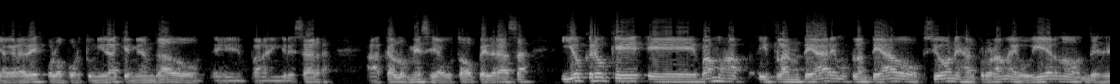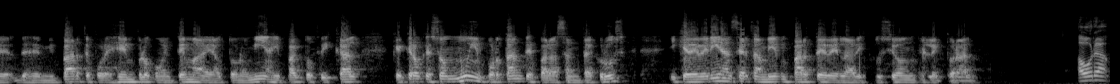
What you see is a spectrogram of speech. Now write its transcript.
agradezco la oportunidad que me han dado eh, para ingresar a Carlos Mesa y a Gustavo Pedraza y yo creo que eh, vamos a plantear, hemos planteado opciones al programa de gobierno desde, desde mi parte, por ejemplo, con el tema de autonomías y pacto fiscal, que creo que son muy importantes para Santa Cruz y que deberían ser también parte de la discusión electoral. Ahora,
